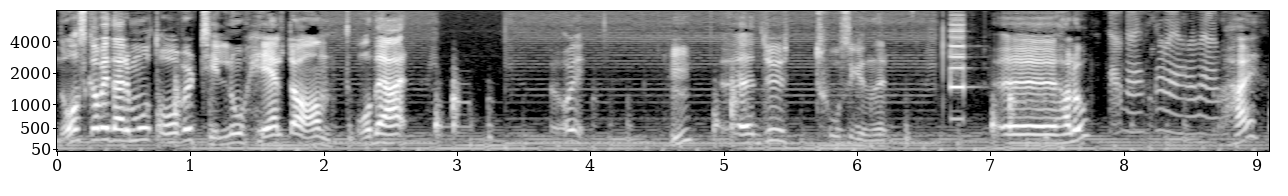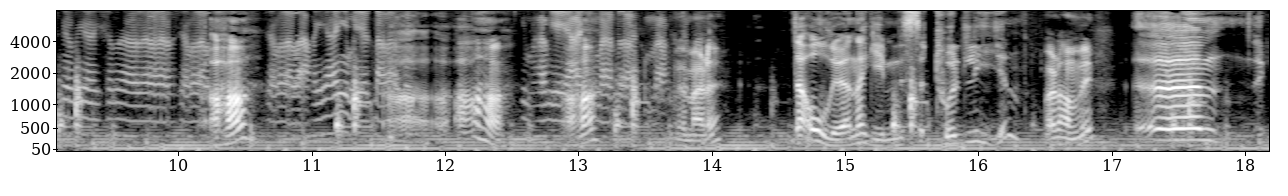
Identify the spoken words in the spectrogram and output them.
Nå skal vi derimot over til noe helt annet, og det er Oi. Hm? Du, to sekunder. Uh, hallo? Hei? Aha. Ah, Aha. Aha. Hvem er det? Det er olje- og energiminister Tord Lien. Hva er det han vil? Uh,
